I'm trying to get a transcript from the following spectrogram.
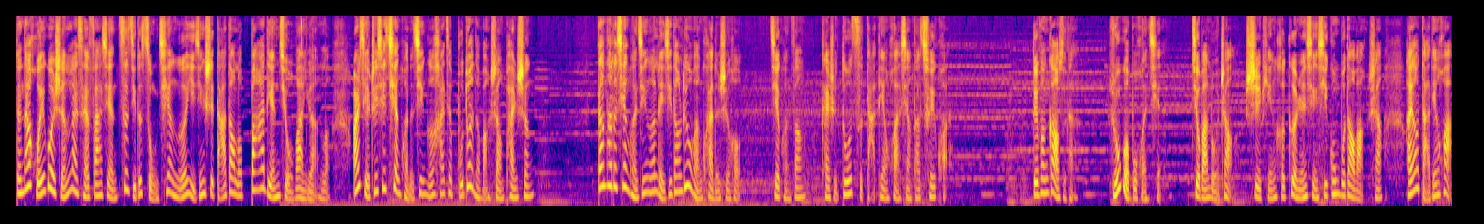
等他回过神来，才发现自己的总欠额已经是达到了八点九万元了，而且这些欠款的金额还在不断的往上攀升。当他的欠款金额累积到六万块的时候，借款方开始多次打电话向他催款。对方告诉他，如果不还钱，就把裸照、视频和个人信息公布到网上，还要打电话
